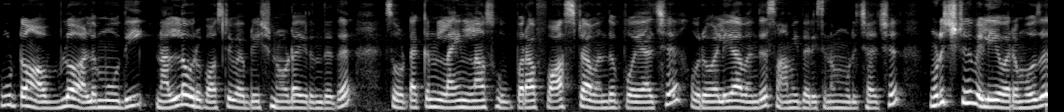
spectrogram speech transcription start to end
கூட்டம் அவ்வளோ அலமோதி நல்ல ஒரு பாசிட்டிவ் வைப்ரேஷனோடு இருந்தது. ஸோ டக்குன்னு லைன்லாம் சூப்பராக ஃபாஸ்ட்டாக வந்து போயாச்சு. ஒரு வழியாக வந்து சாமி தரிசனம் முடிச்சாச்சு. முடிச்சுட்டு வெளியே வரும்போது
